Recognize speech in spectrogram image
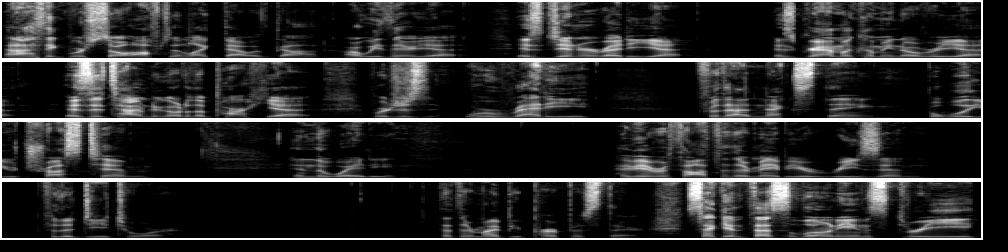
And I think we're so often like that with God. Are we there yet? Is dinner ready yet? Is grandma coming over yet? Is it time to go to the park yet? We're just, we're ready for that next thing. But will you trust Him in the waiting? Have you ever thought that there may be a reason for the detour? That there might be purpose there. Second Thessalonians 3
